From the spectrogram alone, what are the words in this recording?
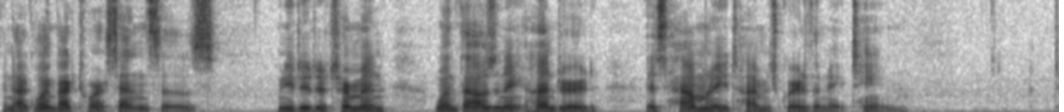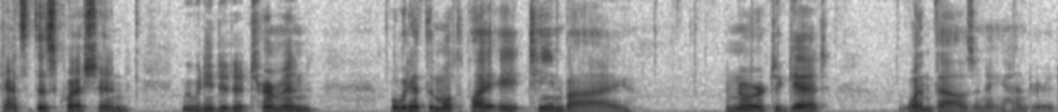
And now going back to our sentences, we need to determine 1,800 is how many times greater than 18. To answer this question, we would need to determine what we'd have to multiply 18 by in order to get 1,800.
